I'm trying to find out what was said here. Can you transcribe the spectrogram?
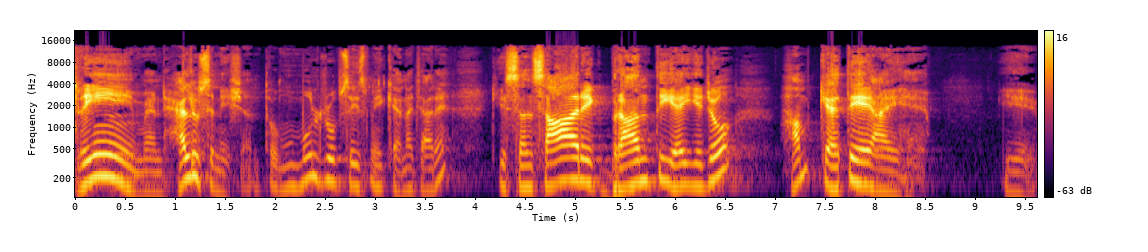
dream and hallucination तो मूल रूप से इसमें कहना चाह रहे हैं कि संसार एक भ्रांति है, ये जो हम कहते हैं आए हैं। ये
